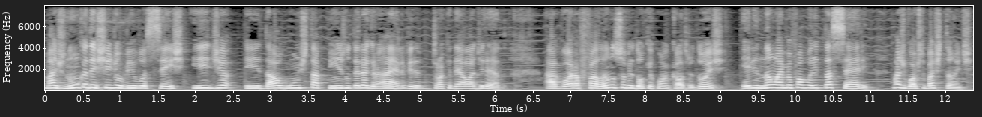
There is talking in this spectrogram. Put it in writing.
mas nunca deixei de ouvir vocês e, de, e dar alguns tapinhas no Telegram. Ah, ele vira, troca ideia lá direto. Agora, falando sobre Donkey Kong Country 2, ele não é meu favorito da série, mas gosto bastante.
